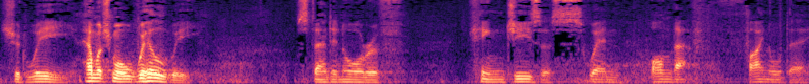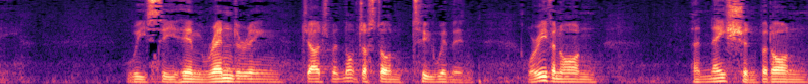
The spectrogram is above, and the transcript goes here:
should we, how much more will we stand in awe of King Jesus when on that final day we see him rendering judgment not just on two women or even on a nation, but on,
